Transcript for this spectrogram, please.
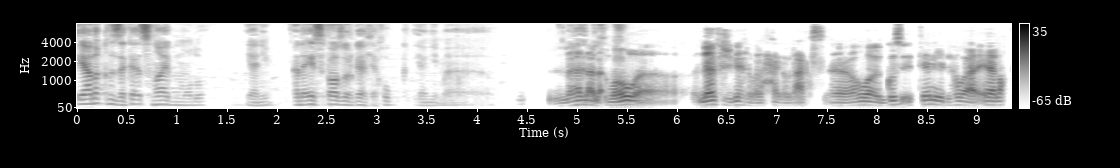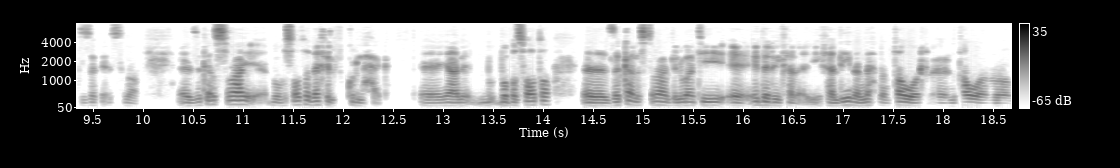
إيه علاقة الذكاء الصناعي بالموضوع؟ يعني أنا آسف اعذر جهلي يا أخوك. يعني ما لا لا لا ما هو لا فيش جهل ولا حاجة بالعكس. آه، هو الجزء الثاني اللي هو إيه علاقة الذكاء الصناعي؟ آه، الذكاء الصناعي ببساطة داخل في كل حاجة. آه، يعني ب- ببساطة آه، الذكاء الاصطناعي دلوقتي آه، قدر يخل- يخلينا إن إحنا نطور آه، نطور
